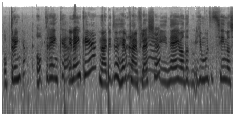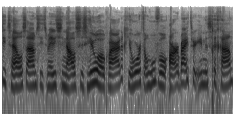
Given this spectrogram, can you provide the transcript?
Opdrinken? Opdrinken. In één keer? Nou, dit is een heel klein flesje. Nee, nee want het, je moet het zien als iets heilzaams, iets medicinaals. Het is heel hoogwaardig. Je hoort al hoeveel arbeid erin is gegaan.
